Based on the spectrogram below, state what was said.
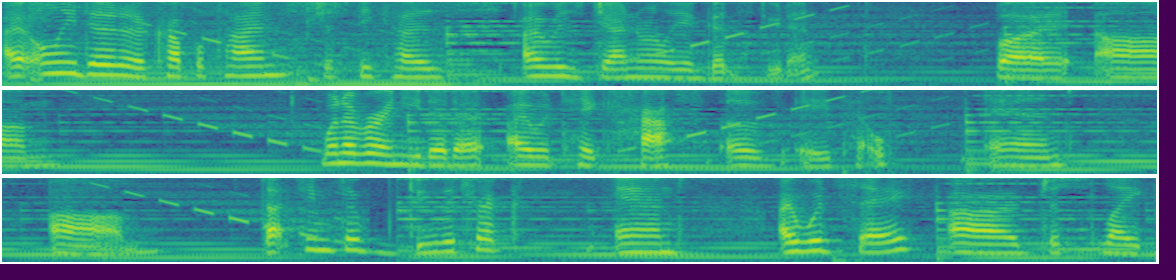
I only did it a couple times just because I was generally a good student. But um, whenever I needed it, I would take half of a pill, and um, that seemed to do the trick. And I would say, uh, just like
